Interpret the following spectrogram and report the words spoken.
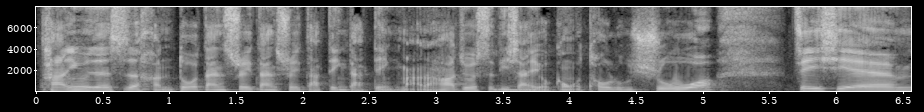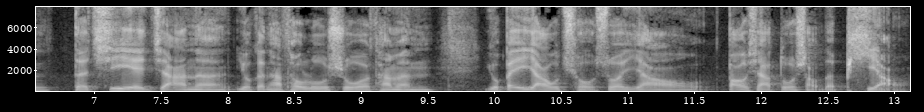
他因为认识很多单税单税打钉打钉嘛，然后就私底下有跟我透露说，这一些的企业家呢，有跟他透露说，他们有被要求说要包下多少的票，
